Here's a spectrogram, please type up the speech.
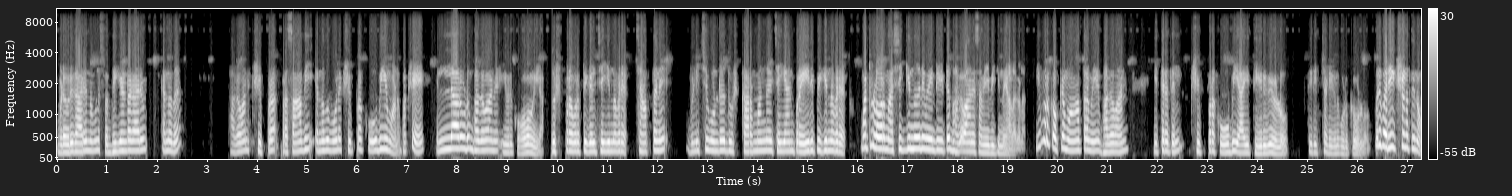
ഇവിടെ ഒരു കാര്യം നമ്മൾ ശ്രദ്ധിക്കേണ്ട കാര്യം എന്നത് ഭഗവാൻ ക്ഷിപ്ര പ്രസാദി എന്നതുപോലെ ക്ഷിപ്ര കോപിയുമാണ്. പക്ഷേ എല്ലാവരോടും ഭഗവാന് ഈ ഒരു കോപമില്ല. ദുഷ്പ്രവൃത്തികൾ ചെയ്യുന്നവര് ചാത്തനെ വിളിച്ചുകൊണ്ട് ദുഷ്കർമ്മങ്ങൾ ചെയ്യാൻ പ്രേരിപ്പിക്കുന്നവര് മറ്റുള്ളവർ നശിക്കുന്നതിന് വേണ്ടിയിട്ട് ഭഗവാനെ സമീപിക്കുന്ന ആളുകൾ ഇവർക്കൊക്കെ മാത്രമേ ഭഗവാൻ ഇത്തരത്തിൽ ക്ഷിപ്ര കോപിയായി തീരുകയുള്ളൂ തിരിച്ചടികൾ കൊടുക്കുകയുള്ളൂ. ഒരു പരീക്ഷണത്തിനോ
